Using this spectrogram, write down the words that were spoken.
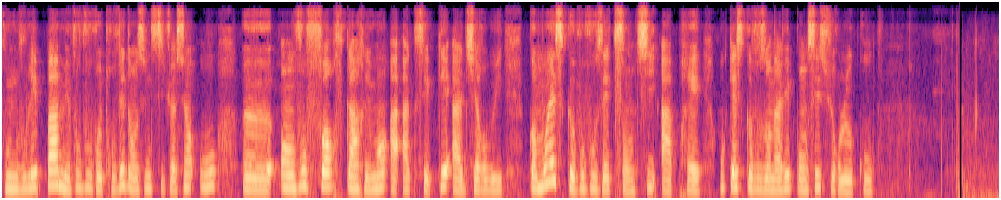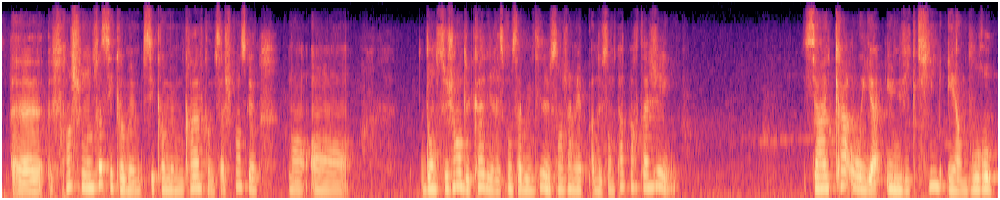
vous ne voulez pas, mais vous vous retrouvez dans une situation où euh, on vous force carrément à accepter, à dire oui. Comment est-ce que vous vous êtes senti après? Ou qu'est-ce que vous en avez pensé sur le coup? Euh, franchement, ça c'est quand même, c'est quand même grave comme ça. Je pense que en, dans ce genre de cas, les responsabilités ne sont, jamais, ne sont pas partagées. C'est un cas où il y a une victime et un bourreau.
